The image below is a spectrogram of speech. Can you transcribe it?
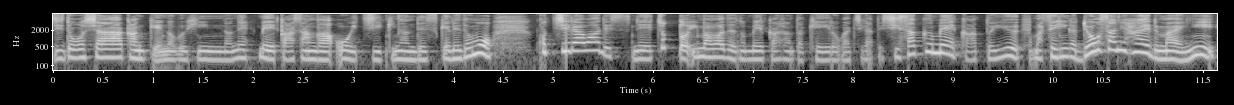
自動車関係の部品のねメーカーさんが多い地域なんですけれどもこちらはですねちょっと今までのメーカーさんとは毛色が違って試作メーカーという、まあ、製品が量産に入る前に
